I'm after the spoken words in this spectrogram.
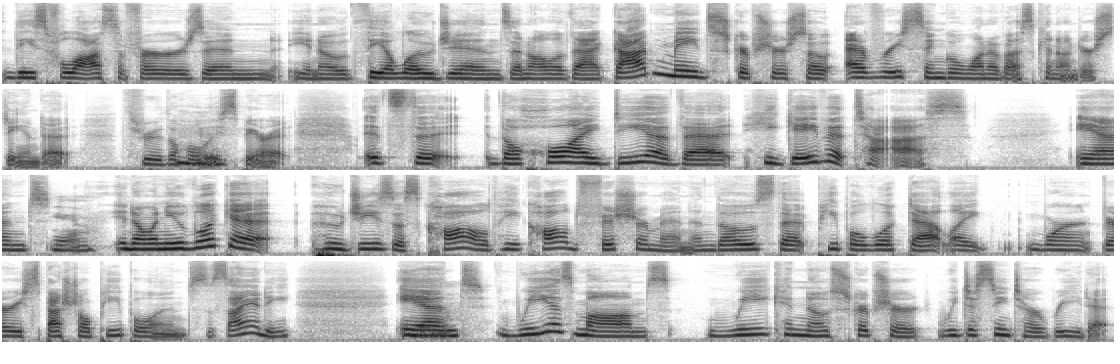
these philosophers and you know theologians and all of that. God made scripture so every single one of us can understand it through the mm-hmm. holy spirit. It's the the whole idea that he gave it to us. And Yeah. you know when you look at who jesus called he called fishermen and those that people looked at like weren't very special people in society. And we as moms we can know scripture. We just need to read it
